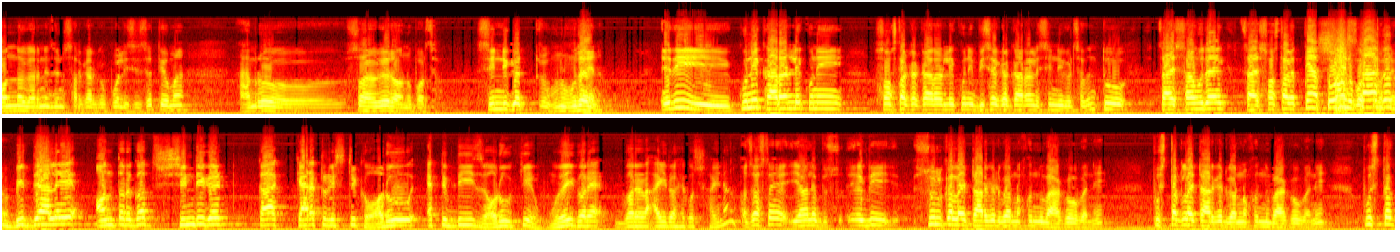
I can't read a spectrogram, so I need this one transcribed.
बन्द गर्ने जुन सरकारको पोलिसी छ त्योमा हाम्रो सहयोगै रहनुपर्छ। सिन्डिकेट हुनु हुँदैन। यदि कुनै कारणले कुनै संस्थाका कारणले कुनै विषयका कारणले सिन्डिकेट छ भने त्यो चाहे सामुदायिक चाहे संस्थागत त्यहाँ संस्थागत। विद्यालय अन्तर्गत सिन्डिकेटका क्यारेक्टरिस्टिकहरू एक्टिभिटिजहरू के हुँदै गरे गरेर आइरहेको छैन जस्तै यहाँले यदि शुल्कलाई टार्गेट गर्न खोज्नु भएको हो भने पुस्तकलाई टार्गेट गर्न खोज्नु भएको भने पुस्तक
